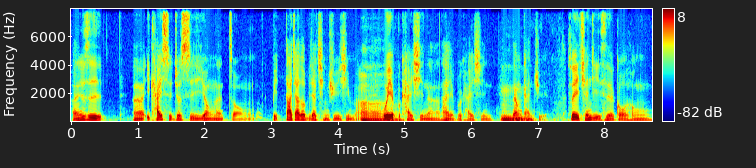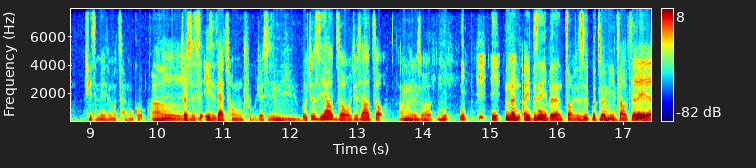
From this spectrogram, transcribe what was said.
反正就是，呃，一开始就是用那种比大家都比较情绪性嘛，嗯，我也不开心啊，他也不开心，那种感觉，所以前几次的沟通。其实没什么成果，嗯，就只是一直在冲突，就是我就是要走，我就是要走，然后他就说你你你不能，哎，不是你不能走，就是不准你走之类的，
